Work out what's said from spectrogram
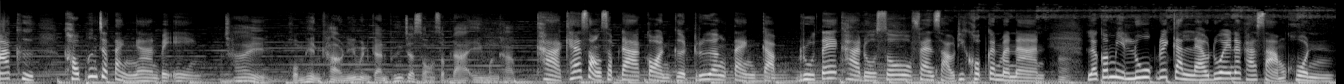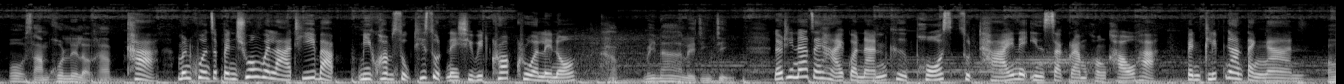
มากๆ คือ เขาเพิ่งจะแต่งงานไปเอง ใช่ ผมเห็นข่าวนี้เหมือนกันเพิ่งจะ 2 สัปดาห์เองมั้งครับ ค่ะ แค่ 2 สัปดาห์ก่อนเกิดเรื่องแต่งกับรูเต้คาโดโซ แฟนสาวที่คบกันมานาน อ่าแล้วก็มีลูกด้วยกันแล้วด้วยนะคะ 3 คน โอ้สามคนเลยเหรอครับ ค่ะ มันควรจะเป็นช่วงเวลาที่แบบมีความสุขที่สุดในชีวิตครอบครัวเลยเนาะ ครับ ไม่น่าเลยจริง แล้วที่น่าใจหายกว่านั้นคือโพสต์สุดท้ายใน Instagram ของเขาค่ะ เป็นคลิปงานแต่งงาน ๆ โอ้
